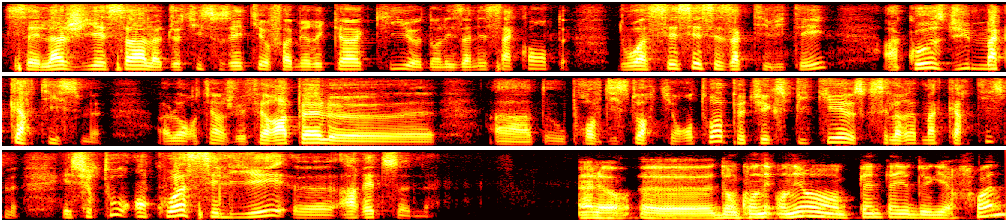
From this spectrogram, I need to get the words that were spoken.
c'est la JSA, la Justice Society of America, qui, euh, dans les années 50, doit cesser ses activités à cause du McCarthyisme. Alors tiens, je vais faire appel euh, à, au prof d'histoire qui est en toi. Peux-tu expliquer euh, ce que c'est le McCarthyisme et surtout en quoi c'est lié euh, à Redson Alors, donc on est, on est en pleine période de guerre froide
